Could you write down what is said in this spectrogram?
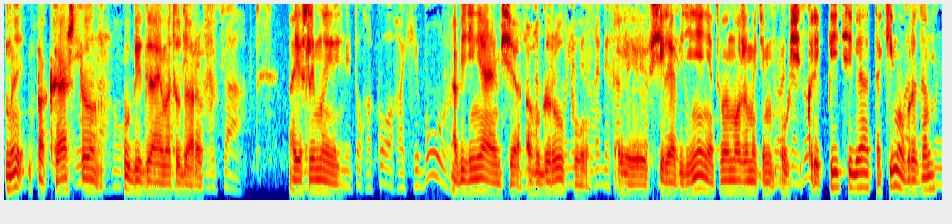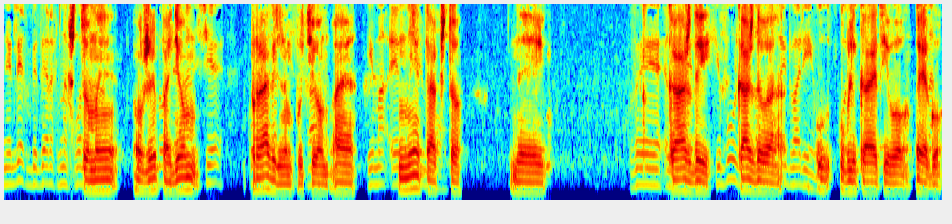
Мы пока что убегаем от ударов. А если мы объединяемся в группу и в силе объединения, то мы можем этим укрепить себя таким образом, что мы уже пойдем правильным путем, а не так, что э, Каждый, каждого увлекает его эго.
